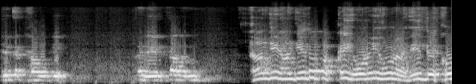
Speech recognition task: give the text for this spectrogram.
ਫਿਰ ਇਕੱਠਾ ਹੋ ਕੇ ਰੇਟ ਤਾਂ ਹਾਂਜੀ ਹਾਂਜੀ, ਇਹ ਤਾਂ ਪੱਕਾ ਹੀ ਹੋਣਾ ਹੀ ਹੋਣਾ ਜੀ। ਦੇਖੋ,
